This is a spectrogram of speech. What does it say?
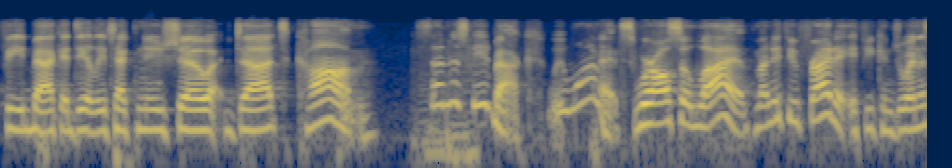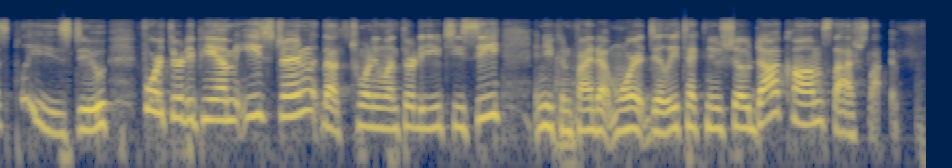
feedback at dailytechnewsshow.com send us feedback. We want it. We're also live Monday through Friday. If you can join us, please do. 4.30 p.m. Eastern. That's 21.30 UTC. And you can find out more at dailytechnewsshow.com slash live.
